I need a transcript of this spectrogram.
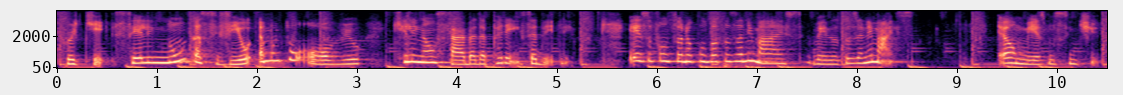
Porque se ele nunca se viu, é muito óbvio que ele não saiba da aparência dele. Isso funciona com os outros animais, vendo outros animais. É o mesmo sentido.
